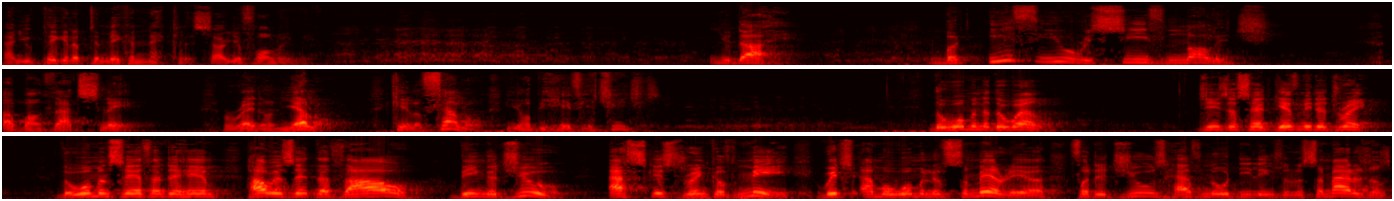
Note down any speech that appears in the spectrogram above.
and you pick it up to make a necklace. Are you following me? You die. But if you receive knowledge about that snake, red on yellow, kill a fellow, your behavior changes. The woman at the well, Jesus said, Give me to drink. The woman saith unto him, How is it that thou, being a Jew, askest drink of me, which am a woman of Samaria? For the Jews have no dealings with the Samaritans.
